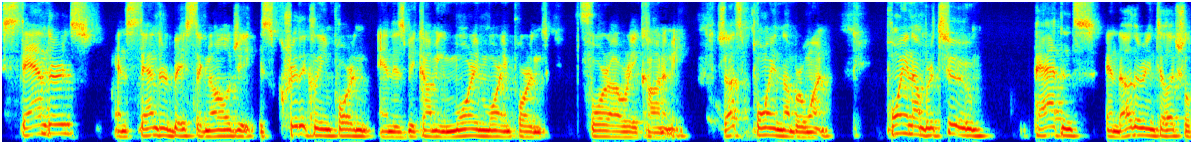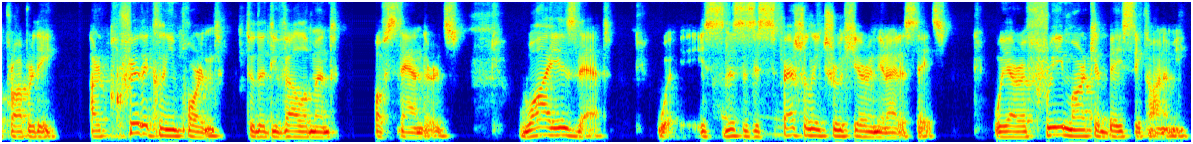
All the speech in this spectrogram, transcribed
standards and standard based technology is critically important and is becoming more and more important for our economy. So that's point number one. Point number two patents and other intellectual property are critically important to the development of standards. Why is that? This is especially true here in the United States. We are a free market based economy.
